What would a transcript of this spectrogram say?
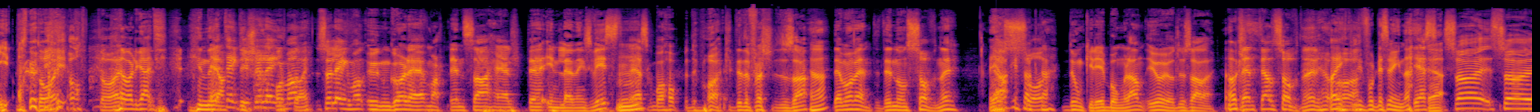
I åtte år. I åtte år. Det var greit Jeg tenker så lenge, man, så lenge man unngår det Martin sa helt innledningsvis innledningsvis Jeg skal bare hoppe tilbake til det første du sa. Mm. Ja. Det må vente til noen sovner. Jeg har ikke sagt det. så dunker i bungalowen. Jo, jo, du sa det. Okay. Vent til han sovner. Da gikk litt fort i svingene. Yes, Ja. Så, så uh,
